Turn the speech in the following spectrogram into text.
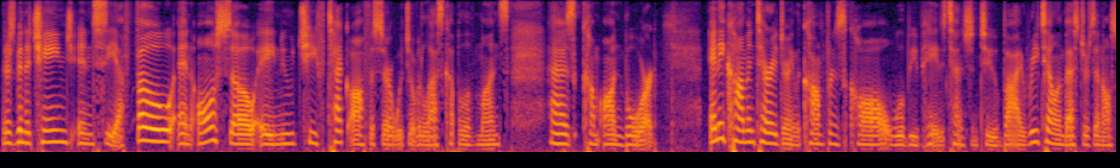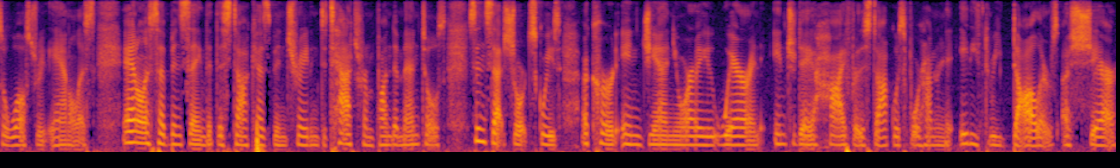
There's been a change in CFO and also a new chief tech officer, which over the last couple of months has come on board. Any commentary during the conference call will be paid attention to by retail investors and also Wall Street analysts. Analysts have been saying that the stock has been trading detached from fundamentals since that short squeeze occurred in January, where an intraday high for the stock was $483 a share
